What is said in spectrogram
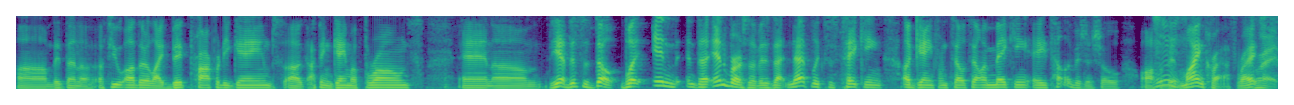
Um, they've done a, a, few other like big property games. Uh, I think Game of Thrones. And um, yeah, this is dope. But in, in, the inverse of it is that Netflix is taking a game from Telltale and making a television show off mm. of it, mm. Minecraft, right? Right.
